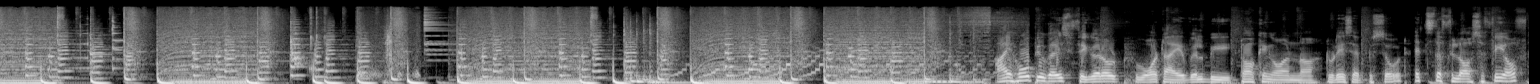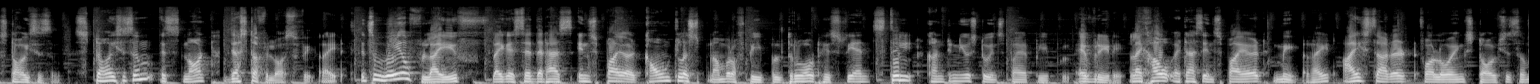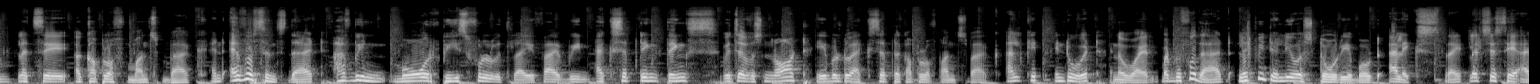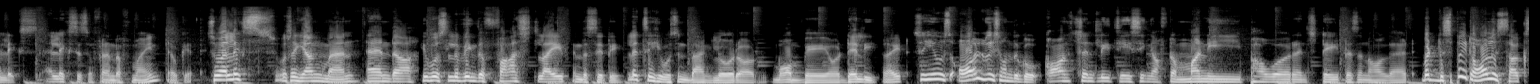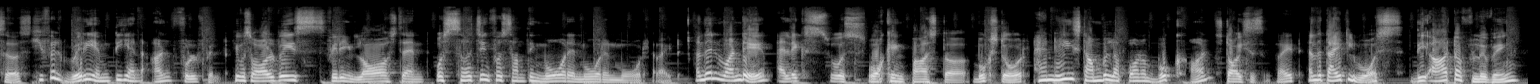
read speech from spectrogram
I hope you guys figure out what I will be talking on uh, today's episode. It's the philosophy of Stoicism. Stoicism is not just a philosophy, right? It's a way of life, like I said, that has inspired countless number of people throughout history and still continues to inspire people every day. Like how it has inspired me, right? I started following Stoicism, let's say a couple of months back, and ever since that, I've been more peaceful with life. I've been accepting things which I was not able to accept a couple of months back. I'll get into it in a while. But before that, let me tell you a story about Alex, right? Let's just say Alex. Alex is a friend of mine. Okay. So Alex was a young man and uh, he was living the fast life in the city. Let's say he was in Bangalore or Bombay or Delhi, right? So he was always on the go, constantly chasing after money, power, and status and all that. But despite all his success, he felt very empty and unfulfilled. He was always feeling lost and was searching for something more and more and more, right? And then one day, Alex was walking past a bookstore and he stumbled upon a book on Stoicism, right? And the title was The Art of Living,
